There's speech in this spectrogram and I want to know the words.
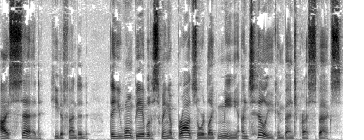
I said, he defended, that you won't be able to swing a broadsword like me until you can bench press specs.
